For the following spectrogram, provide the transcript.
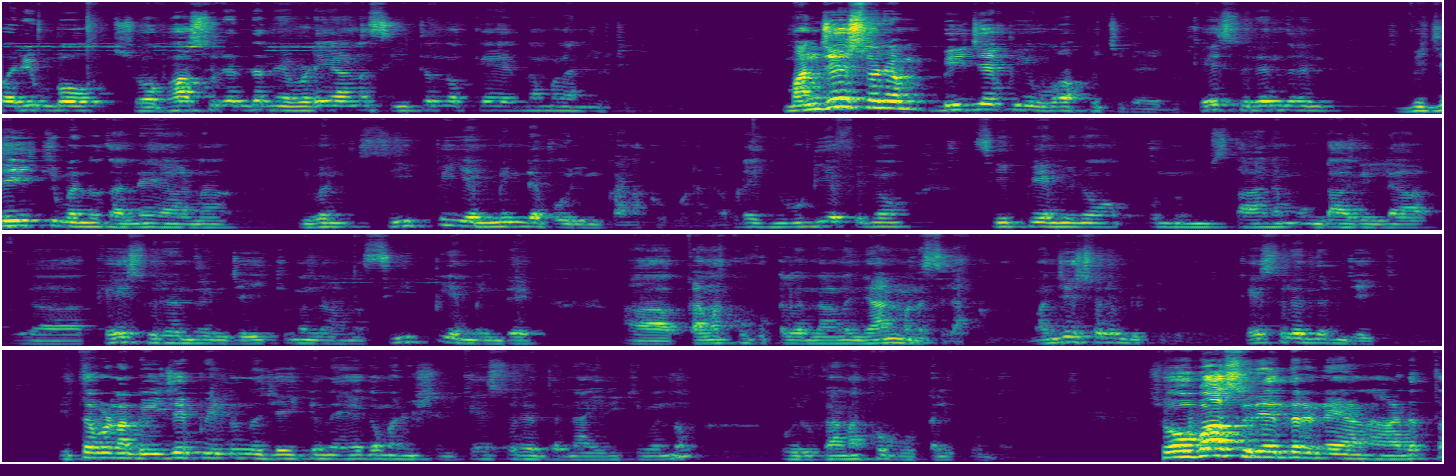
വരുമ്പോൾ ശോഭാ സുരേന്ദ്രൻ എവിടെയാണ് സീറ്റ് എന്നൊക്കെ നമ്മൾ അന്വേഷിക്കും. മഞ്ചേശ്വരം ബി ജെ പി ഉറപ്പിച്ചു കഴിഞ്ഞു. കെ സുരേന്ദ്രൻ വിജയിക്കുമെന്ന് തന്നെയാണ് ഇവൻ സി പി എമ്മിന്റെ പോലും കണക്കുകൂടൽ അവിടെ യു ഡി എഫിനോ സി പി എമ്മിനോ ഒന്നും സ്ഥാനം ഉണ്ടാകില്ല. കെ സുരേന്ദ്രൻ ജയിക്കുമെന്നാണ് സി പി എമ്മിന്റെ കണക്കുകൂട്ടൽ എന്നാണ് ഞാൻ മനസ്സിലാക്കുന്നത്. മഞ്ചേശ്വരം വിട്ടുകൊടുത്തു. കെ സുരേന്ദ്രൻ ജയിക്കും. ഇത്തവണ ബി ജെ പിയിൽ നിന്ന് ജയിക്കുന്ന ഏക മനുഷ്യൻ കെ സുരേന്ദ്രൻ ആയിരിക്കുമെന്നും ഒരു കണക്കുകൂട്ടൽ ഉണ്ട്. ശോഭാ സുരേന്ദ്രനെയാണ് അടുത്ത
